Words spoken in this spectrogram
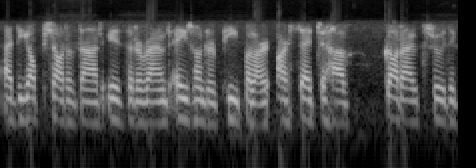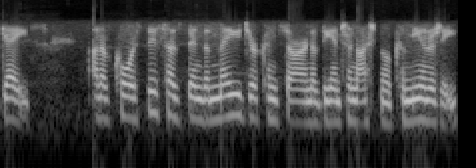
Uh, the upshot of that is that around 800 people are, are said to have got out through the gates. And of course, this has been the major concern of the international community,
